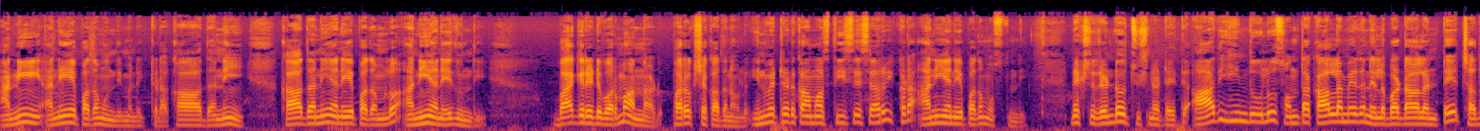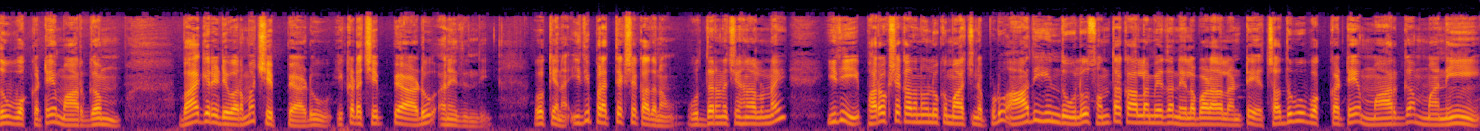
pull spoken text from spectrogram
అని అనే పదం ఉంది మన ఇక్కడ. కాదని కాదని అనే పదంలో అని అనేది ఉంది. భాగ్యరెడ్డి వర్మ అన్నాడు పరోక్ష కథనంలో. ఇన్వర్టెడ్ కామాస్ తీసేశారు. ఇక్కడ అని అనే పదం వస్తుంది. నెక్స్ట్ రెండోది చూసినట్టయితే ఆది హిందువులు సొంత కాళ్ళ మీద నిలబడాలంటే చదువు ఒక్కటే మార్గం. భాగ్యరెడ్డి వర్మ చెప్పాడు. ఇక్కడ చెప్పాడు అనేది ఉంది. ఓకేనా? ఇది ప్రత్యక్ష కథనం. ఉద్ధరణ చిహ్నాలు ఉన్నాయి ఇది పరోక్ష కథనంలోకి మార్చినప్పుడు ఆది హిందువులు సొంత కాళ్ళ మీద నిలబడాలంటే చదువు ఒక్కటే మార్గమని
